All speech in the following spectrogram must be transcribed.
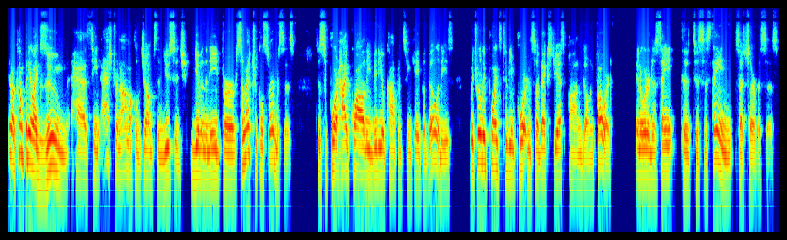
You know, a company like Zoom has seen astronomical jumps in usage given the need for symmetrical services to support high quality video conferencing capabilities, which really points to the importance of XGS-PON going forward in order to, say, to, to sustain such services.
